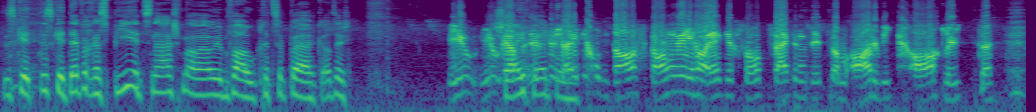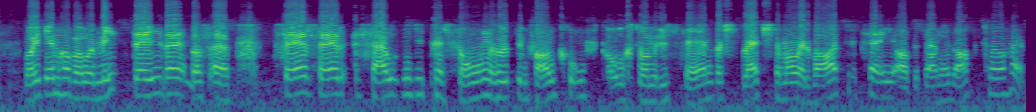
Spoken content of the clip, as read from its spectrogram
Das gibt, das gibt einfach ein Bier das nächste Mal auch im Falkenzenberg. Oder? Ju, ju, ja, es ist eigentlich um das gegangen. Ich habe eigentlich sozusagen jetzt am Arvik angerufen, wo ich ihm habe mitteilen dass eine sehr, sehr seltene Person heute im Falken auftaucht, wo wir uns sehen, das das letzte Mal erwartet haben, aber dann nicht abgenommen hat.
